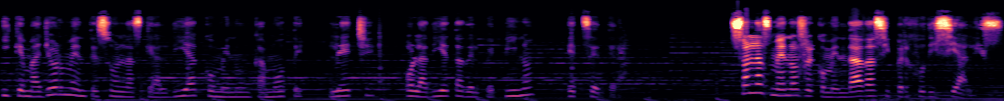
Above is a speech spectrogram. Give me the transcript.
y que mayormente son las que al día comen un camote, leche o la dieta del pepino, etc. Son las menos recomendadas y perjudiciales.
